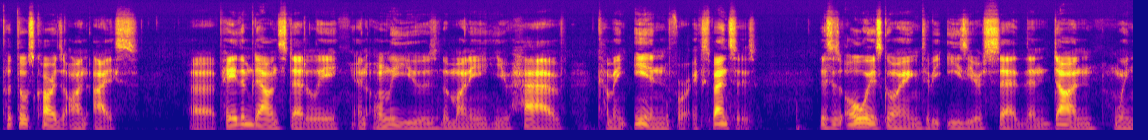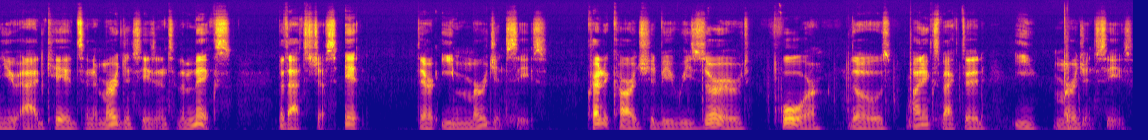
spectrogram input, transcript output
Put those cards on ice, uh, pay them down steadily, and only use the money you have coming in for expenses. This is always going to be easier said than done when you add kids and emergencies into the mix, but that's just it. They're emergencies. Credit cards should be reserved for those unexpected emergencies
